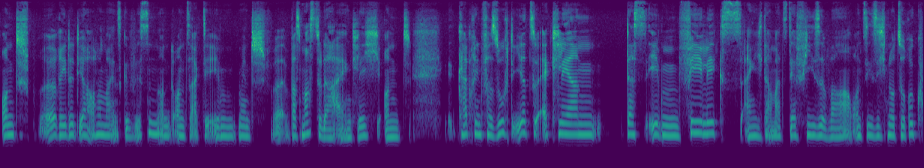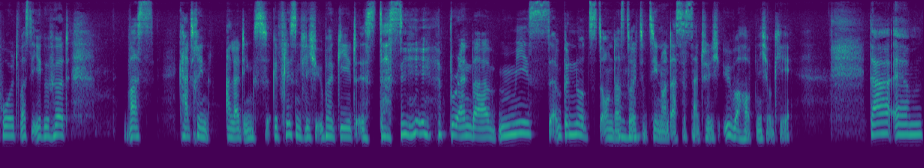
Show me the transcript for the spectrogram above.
und redet ihr auch nochmal ins Gewissen und, und sagt ihr eben, Mensch, was machst du da eigentlich? Und Katrin versucht ihr zu erklären, dass eben Felix eigentlich damals der Fiese war und sie sich nur zurückholt, was ihr gehört, was Katrin allerdings geflissentlich übergeht, ist, dass sie Brenda mies benutzt, um das mhm. durchzuziehen. Und das ist natürlich überhaupt nicht okay. Da ähm,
